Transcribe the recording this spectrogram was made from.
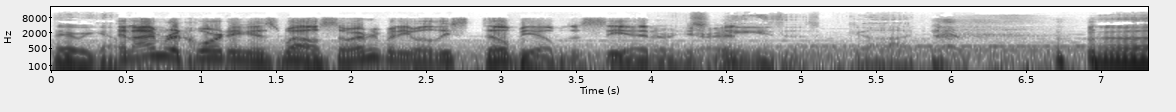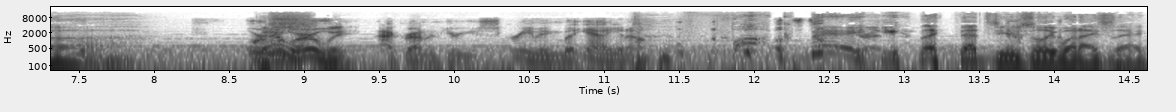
There we go. And I'm recording as well, so everybody will at least still be able to see it or hear it. Jesus God. Ugh. Or Where we'll were we? Background and hear you screaming, but yeah, you know. fuck We'll me. like that's usually what I say.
